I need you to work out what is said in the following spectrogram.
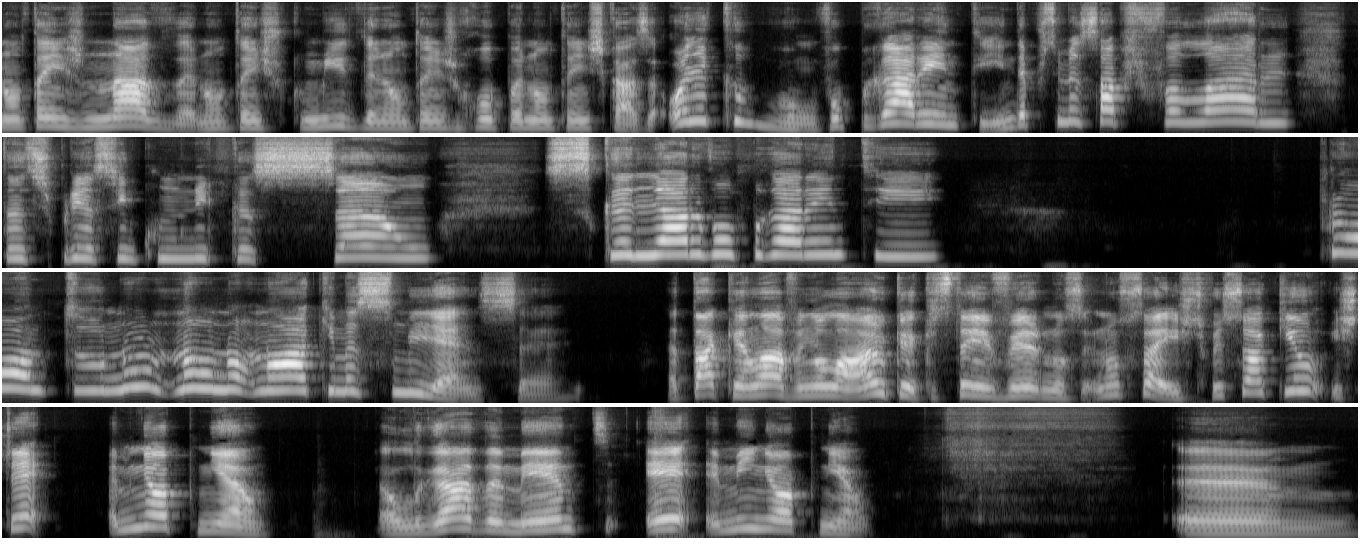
não tens nada, não tens comida, não tens roupa, não tens casa. Olha que bom, vou pegar em ti. Ainda por cima sabes falar, tens experiência em comunicação. Se calhar vou pegar em ti. Pronto, não, não, não, não há aqui uma semelhança. Ataquem lá, venham lá. O que é que isso tem a ver? Não sei, não sei. Isto foi só aqui. Um, isto é a minha opinião. Alegadamente é a minha opinião. Um,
